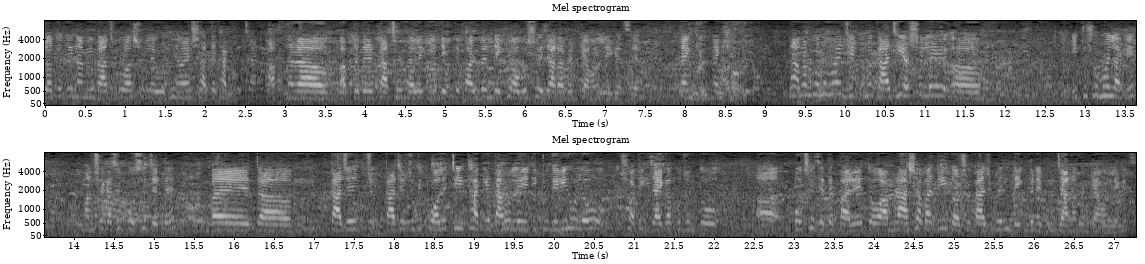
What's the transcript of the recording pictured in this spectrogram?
যতদিন আমি বাঁচবো আসলে অভিনয়ের সাথে থাকতে চান আপনারা, আপনাদের কাছের হলে গিয়ে দেখতে পারবেন, দেখে অবশ্যই জানাবেন কেমন লেগেছে। থ্যাংক ইউ থ্যাংক ইউ না, আমার মনে হয় যে কোনো কাজই আসলে একটু সময় লাগে মানুষের কাছে পৌঁছে যেতে। বাট কাজের কাজের যদি কোয়ালিটি থাকে তাহলে একটু দেরি হলেও সঠিক জায়গা পর্যন্ত পৌঁছে যেতে পারে। তো আমরা আশাবাদী দর্শক আসবেন, দেখবেন এবং জানাবেন কেমন লেগেছে।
